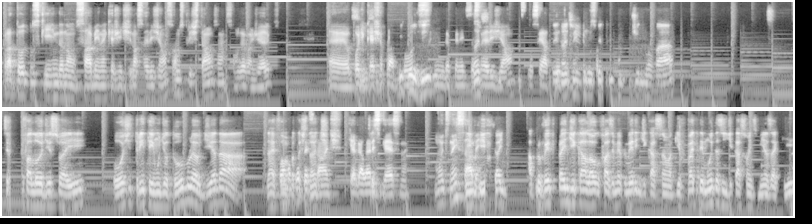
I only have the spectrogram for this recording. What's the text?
para todos que ainda não sabem, né, que a gente, nossa religião, somos cristãos, né, somos evangélicos. É, o podcast sim, sim. é para todos, independente da sua religião, se você é ateu. Antes de você continuar, você falou disso aí, hoje, 31 de outubro, é o dia da, da reforma, protestante. protestante. Que a galera esquece, né? Muitos nem sabem. E, e, Aproveito para indicar logo, fazer minha primeira indicação aqui. Vai ter muitas indicações minhas aqui,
